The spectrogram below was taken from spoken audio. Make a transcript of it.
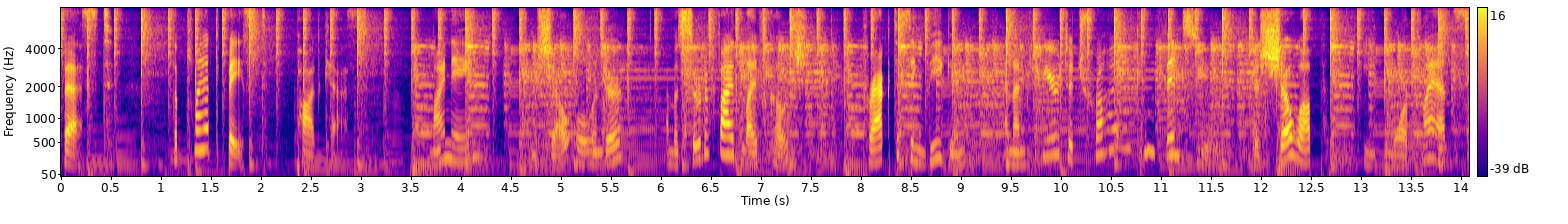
Best, the plant based podcast. My name Michelle Olander. I'm a certified life coach, a practicing vegan, and I'm here to try and convince you to show up, eat more plants,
